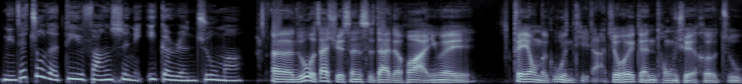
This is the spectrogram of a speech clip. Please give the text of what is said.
你在住的地方是你一个人住吗？呃，如果在学生时代的话，因为费用的问题啦，就会跟同学合租。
